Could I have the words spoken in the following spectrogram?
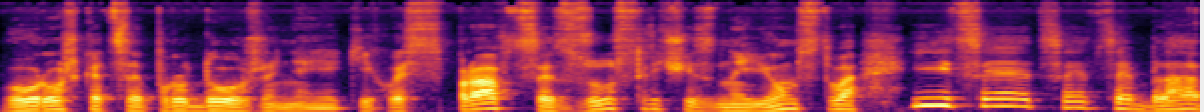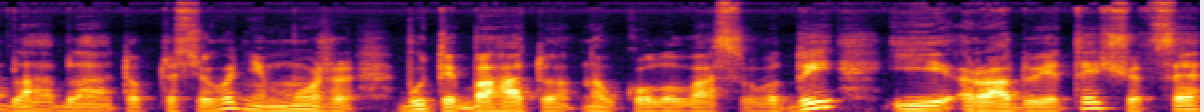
ворожка це продовження якихось справ, це зустрічі, знайомства, і це, це, це бла бла бла. Тобто сьогодні може бути багато навколо вас води, і радує те, що це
